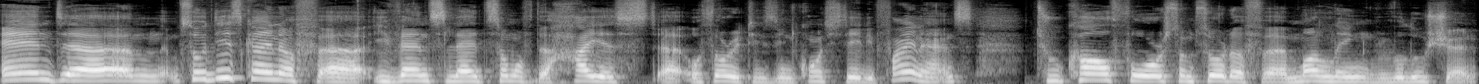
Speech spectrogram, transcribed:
And um, so these kind of uh, events led some of the highest authorities in quantitative finance to call for some sort of modeling revolution.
